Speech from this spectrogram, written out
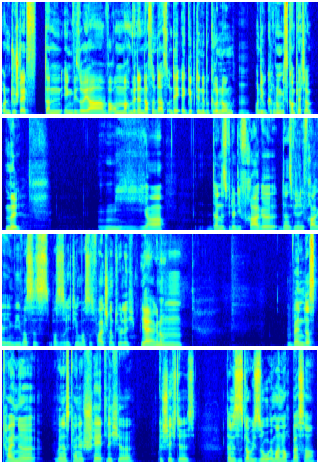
und du stellst dann irgendwie so, ja, warum machen wir denn das und das? Und der, er gibt dir eine Begründung Mhm. und die Begründung ist kompletter Müll. Ja, dann ist wieder die Frage, dann ist wieder die Frage irgendwie, was ist, was ist richtig und was ist falsch natürlich. Ja, ja, genau. Mm, Wenn das keine, wenn das keine schädliche Geschichte ist, dann ist es, glaube ich, so immer noch besser.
